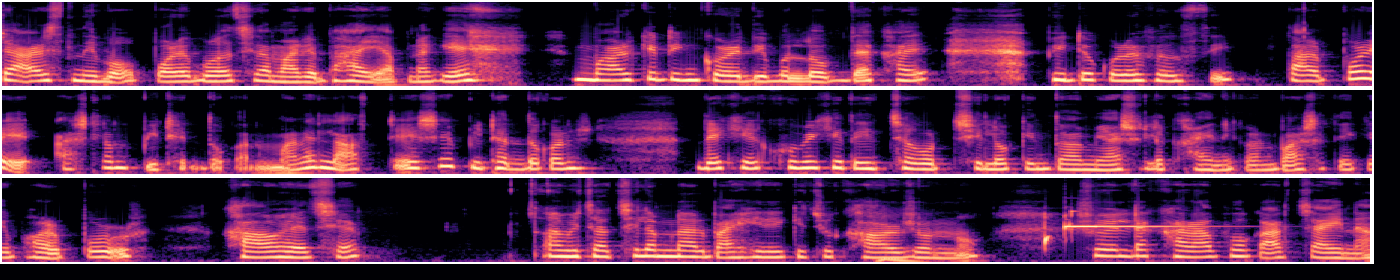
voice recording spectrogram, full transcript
চার্জ নিব। পরে বলেছিলাম, আরে ভাই, আপনাকে মার্কেটিং করে দিব, লোভ দেখায়। ভিডিও করে ফেলছি। তারপরে আসলাম পিঠের দোকান। মানে লাস্টে এসে পিঠের দোকান দেখে খুবই খেতে ইচ্ছা করছিল, কিন্তু আমি আসলে খাইনি কারণ বাসা থেকে ভরপুর খাওয়া হয়েছে। আমি চাচ্ছিলাম না আর বাইরে কিছু খাওয়ার জন্য। শরীরটা খারাপ হোক আর চাই না।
